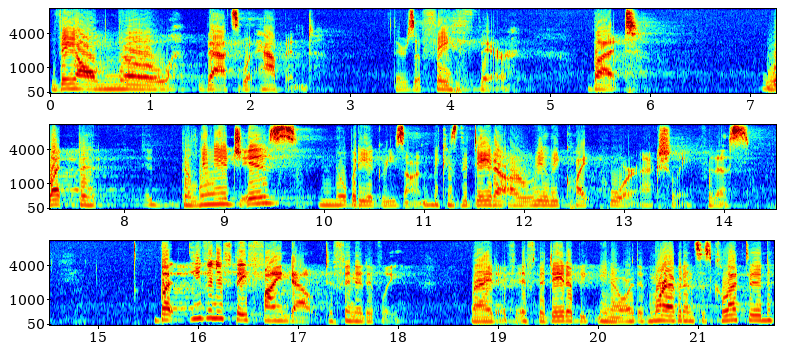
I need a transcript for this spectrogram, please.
They all know that's what happened. There's a faith there. But what the, the lineage is, nobody agrees on because the data are really quite poor, actually, for this. But even if they find out definitively, right, if, if the data, be, you know, or the more evidence is collected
